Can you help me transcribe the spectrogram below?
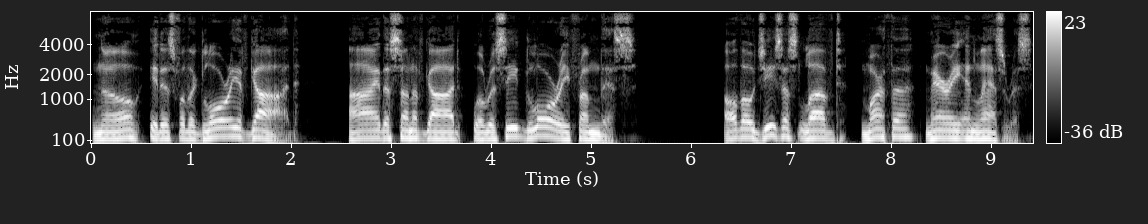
No, it is for the glory of God. I, the Son of God, will receive glory from this. Although Jesus loved Martha, Mary, and Lazarus,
